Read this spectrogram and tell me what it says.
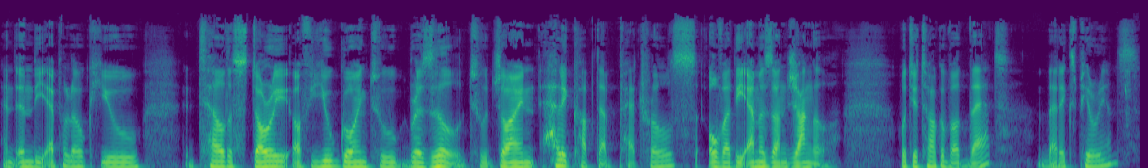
And in the epilogue, you tell the story of you going to Brazil to join helicopter patrols over the Amazon jungle. Would you talk about that, that experience?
